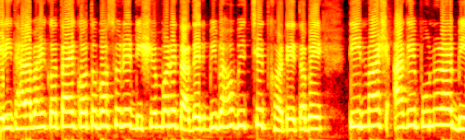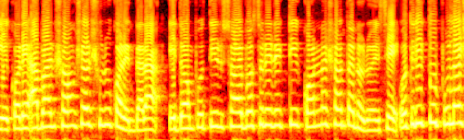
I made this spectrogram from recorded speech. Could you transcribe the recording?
এরই ধারাবাহিকতায় গত বছরের ডিসেম্বরে তাদের বিবাহ বিচ্ছেদ ঘটে, তবে তিন মাস আগে পুনরায় বিয়ে করে আবার সংসার শুরু করেন তারা। এই দম্পতির ছয় বছরের একটি কন্যা সন্তানও রয়েছে। অতিরিক্ত পুলিশ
